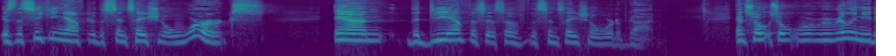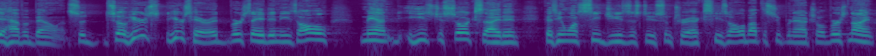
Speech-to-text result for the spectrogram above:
is the seeking after the sensational works and the de emphasis of the sensational word of God. And so, so we really need to have a balance. So, so here's, here's Herod, verse 8, and he's all, man, he's just so excited because he wants to see Jesus do some tricks. He's all about the supernatural. Verse 9.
